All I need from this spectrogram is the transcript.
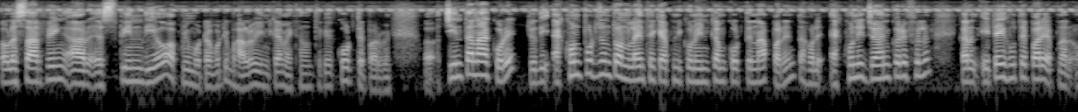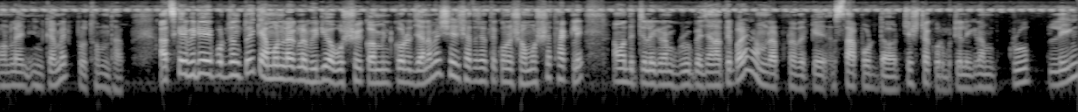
তাহলে সার্ফিং আর স্পিন দিয়েও আপনি মোটামুটি ভালো ইনকাম এখান থেকে করতে পারবেন। চিন্তা না করে যদি এখন পর্যন্ত অনলাইন থেকে আপনি কোনো ইনকাম করতে না পারেন, তাহলে এখনই জয়েন করে ফেলুন, কারণ এটাই হতে পারে আপনার অনলাইন ইনকামের প্রথম ধাপ। আজকের ভিডিও এই পর্যন্তই। কেমন লাগল ভিডিও অবশ্যই কমেন্ট করে জানাবেন। সেই সাথে সাথে কোনো সমস্যা থাকলে আমাদের টেলিগ্রাম গ্রুপে জানাতে পারেন। আমরা আপনাদেরকে সাপোর্ট দেওয়ার চেষ্টা করব। Telegram group link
